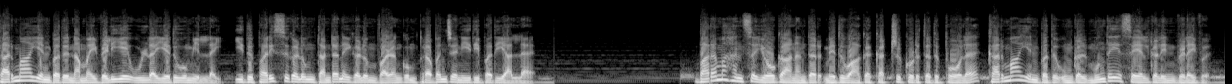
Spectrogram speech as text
கர்மா என்பது நம்மை வெளியே உள்ள எதுவும் இல்லை. இது பரிசுகளும் தண்டனைகளும் வழங்கும் பிரபஞ்ச நீதிபதி அல்ல. பரமஹன்ச யோகானந்தர் மெதுவாக கற்றுக் கொடுத்தது போல கர்மா என்பது உங்கள் முந்தைய செயல்களின் விளைவு.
